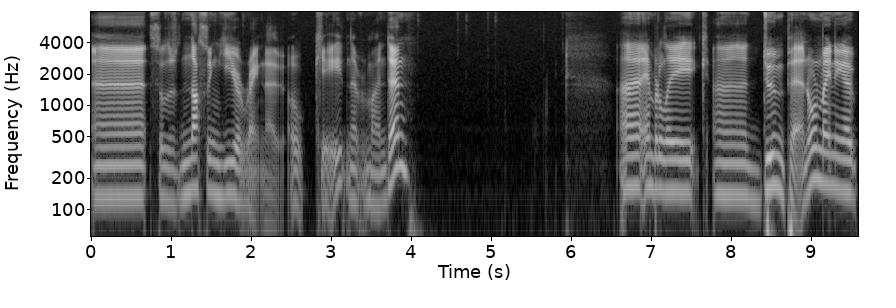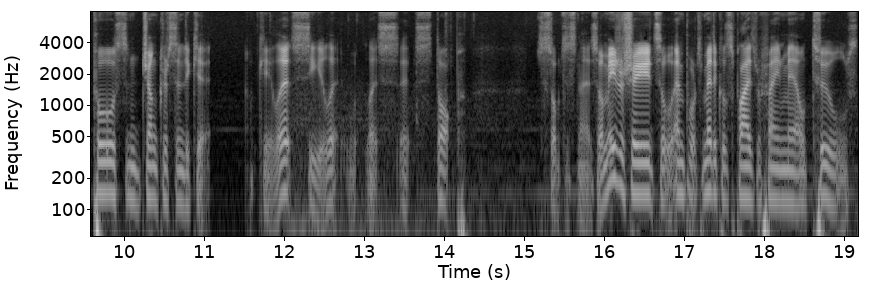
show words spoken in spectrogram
uh, so there's nothing here right now. Okay, never mind then. Uh, Ember Lake, uh, Doom Pit, an ore mining outpost, and Junker Syndicate. Okay, let's see. Let let's, let's stop. Stop this now. So major trade. So imports medical supplies, refined metal, tools.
